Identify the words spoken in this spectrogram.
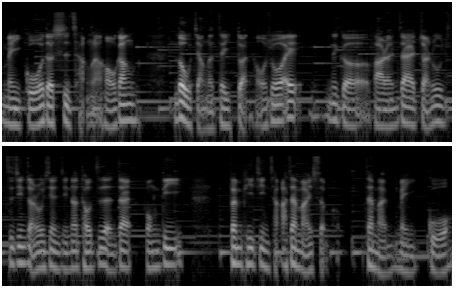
美国的市场然后，我刚漏讲了这一段，我说哎，那个法人在转入资金转入现金，那投资人在逢低分批进场啊，在买什么？在买美国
